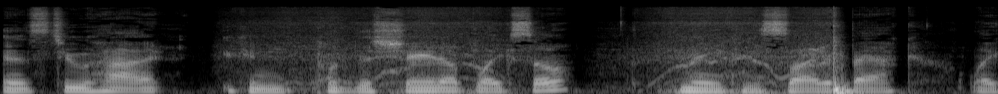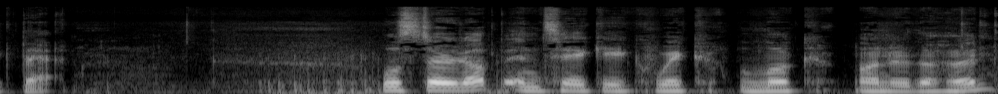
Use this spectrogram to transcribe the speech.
and it's too hot, you can put this shade up like so, and then you can slide it back like that. We'll start it up and take a quick look under the hood.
